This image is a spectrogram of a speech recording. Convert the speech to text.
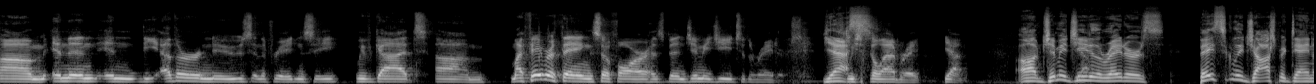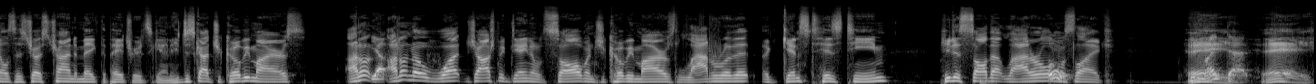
Um, and then in the other news in the free agency, we've got um, my favorite thing so far has been Jimmy G to the Raiders. Yes. We should elaborate. Yeah. Um, Jimmy G Yeah. to the Raiders. Basically, Josh McDaniels is just trying to make the Patriots again. He just got Jakobi Meyers. I don't. Yep. I don't know what Josh McDaniels saw when Jakobi Meyers lateraled it against his team. He just saw that lateral and Oh. was like, "Hey, that. hey,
